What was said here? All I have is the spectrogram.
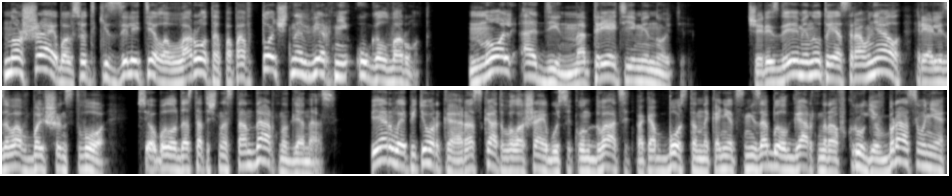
но шайба все-таки залетела в ворота, попав точно в верхний угол ворот. 0-1 на третьей минуте. Через две минуты я сравнял, реализовав большинство. Все было достаточно стандартно для нас. Первая пятерка раскатывала шайбу секунд 20, пока Бостон наконец не забыл Гартнера в круге вбрасывания,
